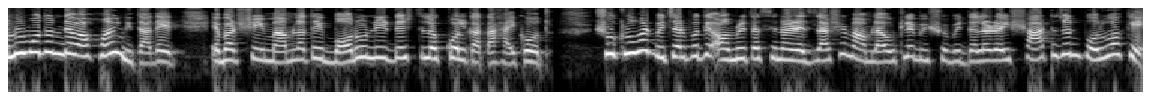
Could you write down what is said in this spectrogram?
অনুমোদন দেওয়া হয়নি তাদের। এবার সেই মামলাতেই বড় নির্দেশ দিল কলকাতা হাইকোর্ট। শুক্রবার বিচারপতি অমৃতা সিনহার এজলাসে মামলা উঠলে বিশ্ববিদ্যালয়ের ওই ষাট জন পড়ুয়াকে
